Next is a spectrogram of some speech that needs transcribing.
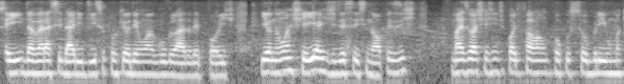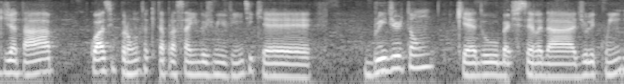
sei da veracidade disso porque eu dei uma googlada depois e eu não achei as 16 sinopses. Mas eu acho que a gente pode falar um pouco sobre uma que já está quase pronta, que está para sair em 2020, que é Bridgerton, que é do best-seller da Julie Quinn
